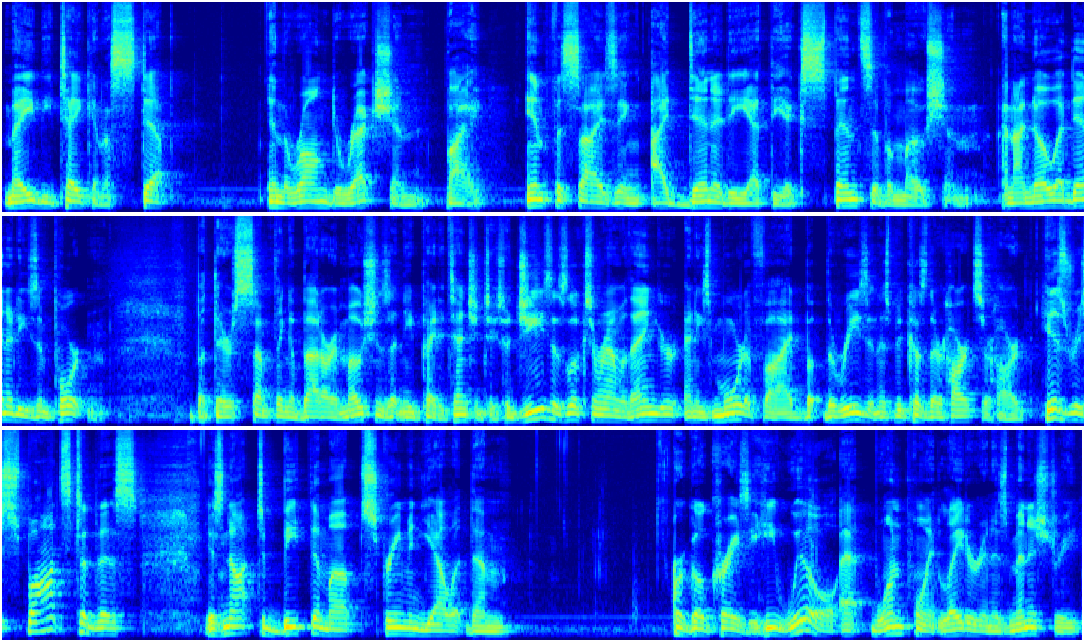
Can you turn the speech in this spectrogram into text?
maybe taken a step in the wrong direction by emphasizing identity at the expense of emotion. And I know identity is important, but there's something about our emotions that need paid attention to. So Jesus looks around with anger and he's mortified, but the reason is because their hearts are hard. His response to this is not to beat them up, scream and yell at them, or go crazy. He will, at one point later in his ministry,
